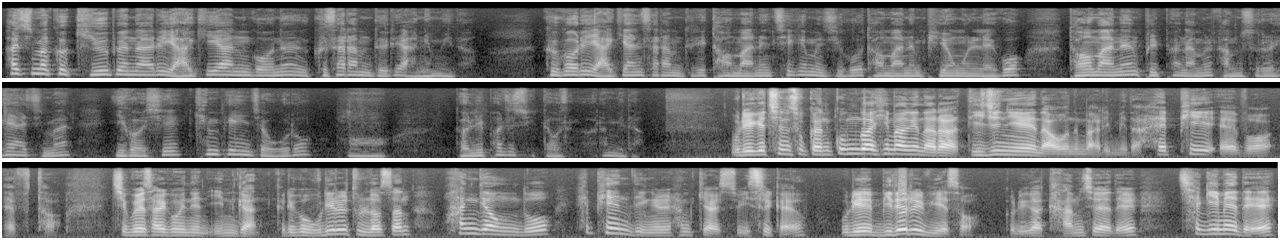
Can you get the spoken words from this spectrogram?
하지만 그 기후 변화를 야기한 거는 그 사람들이 아닙니다. 그거를 야기한 사람들이 더 많은 책임을 지고 더 많은 비용을 내고 더 많은 불편함을 감수를 해야지만 이것이 캠페인적으로 어, 널리 퍼질 수 있다고 생각을 합니다. 우리에게 친숙한 꿈과 희망의 나라 디즈니에 나오는 말입니다. happy ever after. 지구에 살고 있는 인간 그리고 우리를 둘러싼 환경도 해피엔딩을 함께 할 수 있을까요? 우리의 미래를 위해서 우리가 감수해야 될 책임에 대해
